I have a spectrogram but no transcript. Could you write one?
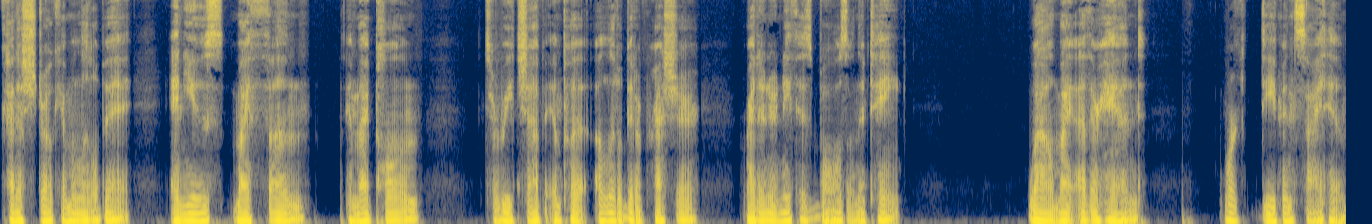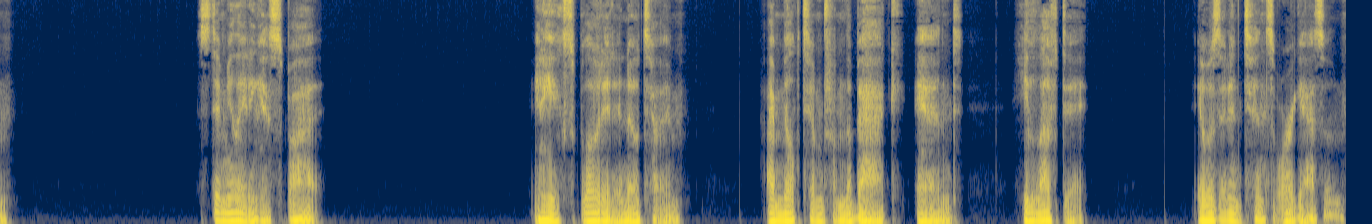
kind of stroke him a little bit, and use my thumb and my palm to reach up and put a little bit of pressure right underneath his balls on the tank, while my other hand worked deep inside him, stimulating his spot. And he exploded in no time. I milked him from the back and he loved it. It was an intense orgasm.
